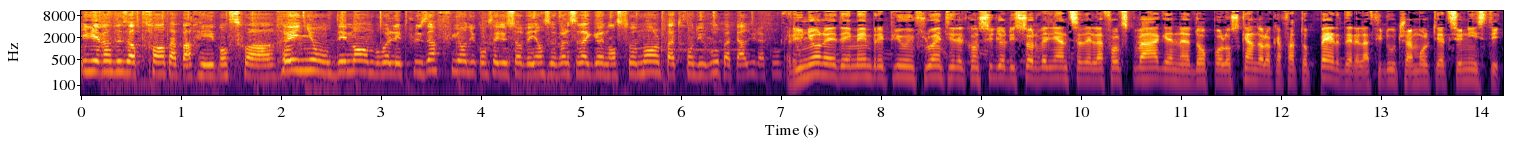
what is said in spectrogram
Il est 22h30 à Paris, bonsoir. Réunion des membres les plus influents du conseil de surveillance de Volkswagen en ce moment. Le patron du groupe a perdu la confiance. Riunione dei membri più influenti del consiglio di sorveglianza della Volkswagen dopo lo scandalo che ha fatto perdere la fiducia a molti azionisti.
